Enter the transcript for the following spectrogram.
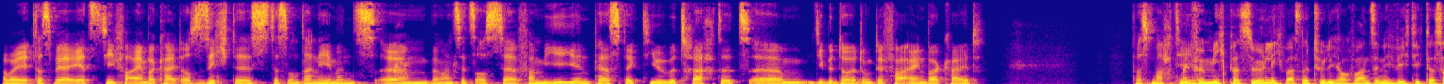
Aber das wäre jetzt die Vereinbarkeit aus Sicht des, des Unternehmens. Ähm, wenn man es jetzt aus der Familienperspektive betrachtet, ähm, die Bedeutung der Vereinbarkeit. Was macht die? Für mich persönlich war es natürlich auch wahnsinnig wichtig, das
